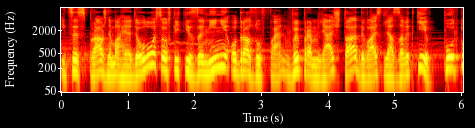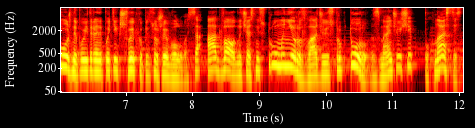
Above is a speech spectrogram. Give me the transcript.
і це справжня магія для волосся, оскільки замінює одразу фен, випрямляч та девайс для завитків. Потужний повітряний потік швидко підсушує волосся, а два одночасні струмені розгладжують структуру, зменшуючи пухнастість.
